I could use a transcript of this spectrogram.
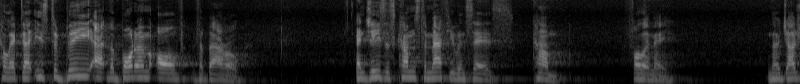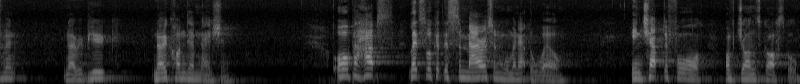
collector is to be at the bottom of the barrel. And Jesus comes to Matthew and says, Come, follow me. No judgment, no rebuke, no condemnation. Or perhaps let's look at the Samaritan woman at the well in chapter 4 of John's Gospel.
